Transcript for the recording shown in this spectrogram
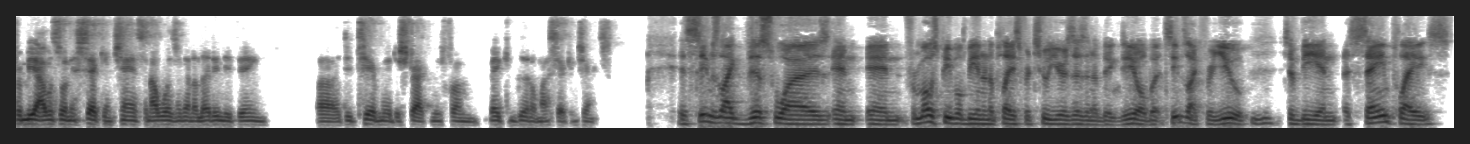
for me, I was on a second chance and I wasn't going to let anything uh, deter me or distract me from making good on my second chance it seems like this was and and for most people being in a place for two years isn't a big deal but it seems like for you mm-hmm. to be in the same place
